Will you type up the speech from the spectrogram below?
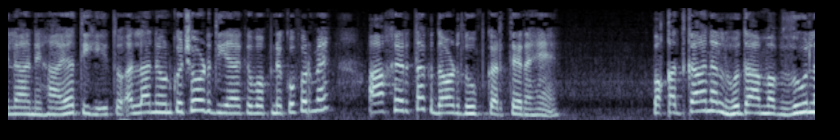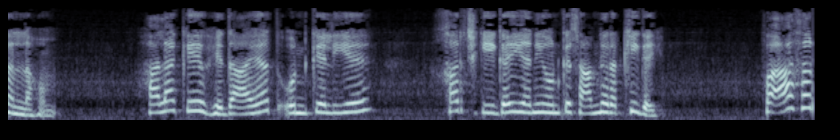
الا نہایت ہی تو اللہ نے ان کو چھوڑ دیا کہ وہ اپنے کفر میں آخر تک دوڑ دھوپ کرتے رہے وقدکان الہدا مبزول الحم حالانکہ ہدایت ان کے لیے خرچ کی گئی یعنی ان کے سامنے رکھی گئی۔ فآثر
